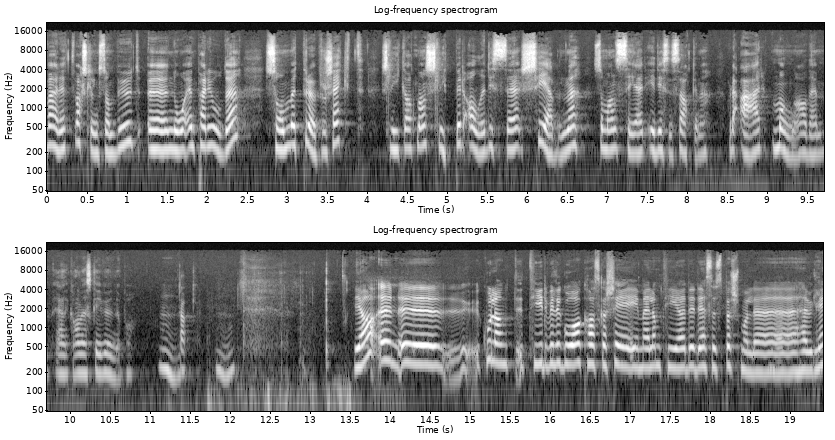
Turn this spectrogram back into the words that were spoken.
være et varslingsombud eh, nå en periode som et prøveprosjekt, slik at man slipper alle disse skjebnene som man ser i disse sakene? For det er mange av dem. Jeg kan jeg skrive under på. Mm. Takk. Mm. Ja, uh, Hvor lang tid vil det gå? Hva skal skje i mellomtida? Det er det som er spørsmålet, Haugli.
